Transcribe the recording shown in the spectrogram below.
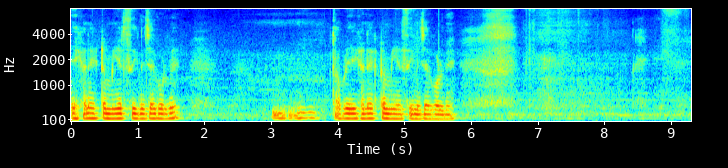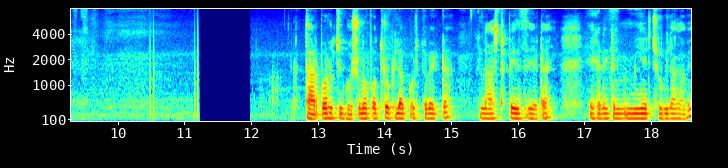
এখানে একটা মেয়ের সিগনেচার করবে। তারপরে এখানে একটা মেয়ের সিগনেচার করবে। তারপর হচ্ছে ঘোষণাপত্র ফিল আপ করতে হবে একটা। লাস্ট পেজ এটা এখানে একটা মেয়ের ছবি লাগাবে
